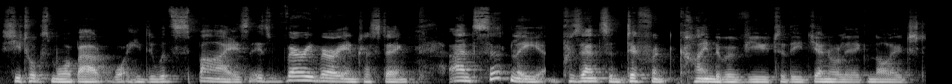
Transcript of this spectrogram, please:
she talks more about what he did with spies. It's very very interesting, and certainly presents a different kind of a view to the generally acknowledged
